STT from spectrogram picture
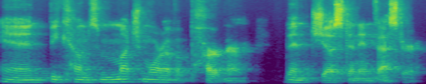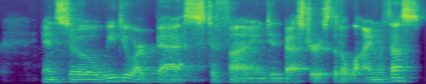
and becomes much more of a partner than just an investor. And so we do our best to find investors that align with us.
